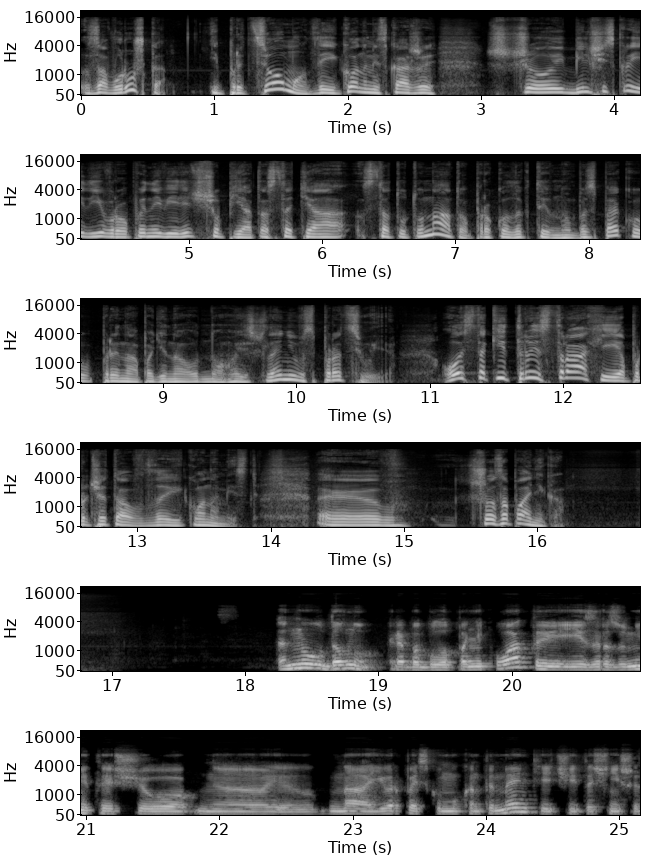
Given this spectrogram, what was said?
заворушка. І при цьому The Economist каже, що більшість країн Європи не вірять, що п'ята стаття статуту НАТО про колективну безпеку при нападі на одного із членів спрацює. Ось такі три страхи я прочитав в The Economist. Е, Що за паніка? Ну, давно треба було панікувати і зрозуміти, що е, на європейському континенті, чи точніше,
